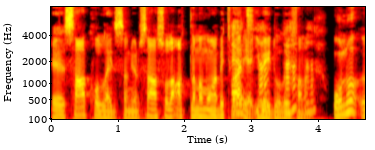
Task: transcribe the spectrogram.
e, sağ kollaydı sanıyorum. Sağa sola atlama muhabbet var Evet, ya ha, evade olayı falan. Onu e,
